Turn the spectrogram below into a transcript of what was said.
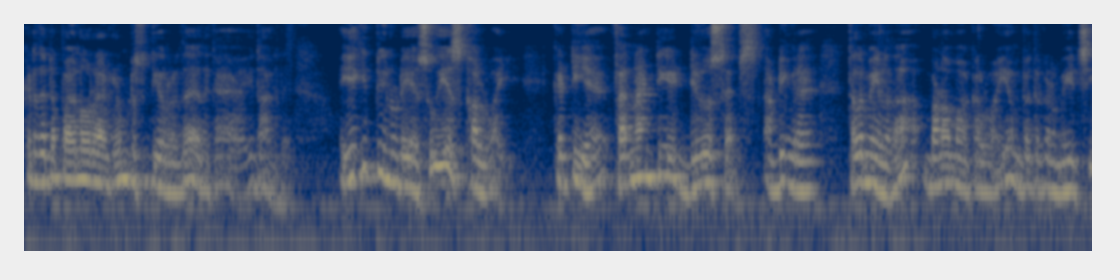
கிட்டத்தட்ட பதினோராயிரம் கிலோமீட்டர் சுற்றி வர்றது அது க இதாகுது. எகிப்தினுடைய சூயஸ் கால்வாய் கட்டிய ஃபெர்னாண்டி டிலோசெப்ஸ் அப்படிங்கிற தலைமையில் தான் பனாமா கால்வாயை அமைப்பதற்கான முயற்சி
